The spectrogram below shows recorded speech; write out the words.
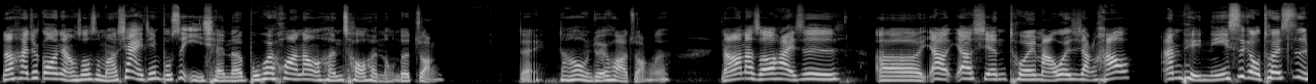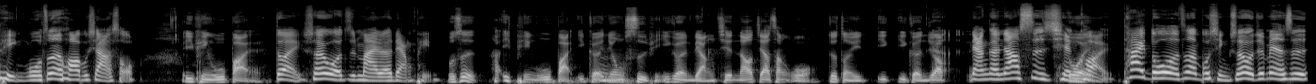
然后她就跟我讲说什么，现在已经不是以前了，不会化那种很丑很浓的妆，对，然后我们就会化妆了，然后那时候她也是呃要要先推嘛，我也是想好安瓶，你一次给我推四瓶，我真的花不下手。一瓶五百，对，所以我只买了两瓶。不是，他一瓶五百，一个人用四瓶，嗯、一个人两千，然后加上我就等于一一个人就要两个人就要四千块，太多了，真的不行。所以我就变成是，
